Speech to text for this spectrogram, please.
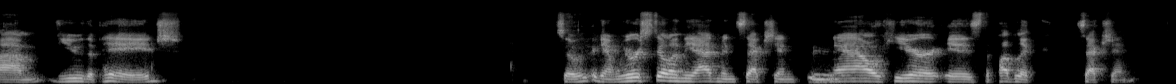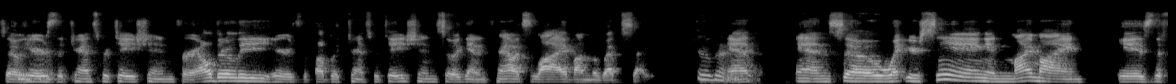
um, view the page. So again, we were still in the admin section. Mm -hmm. Now here is the public section. So mm-hmm. here's the transportation for elderly, here's the public transportation. So again, now it's live on the website. Okay. And, and so what you're seeing in my mind is the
